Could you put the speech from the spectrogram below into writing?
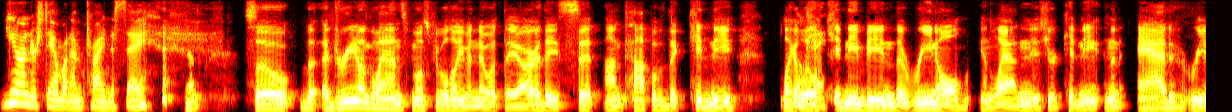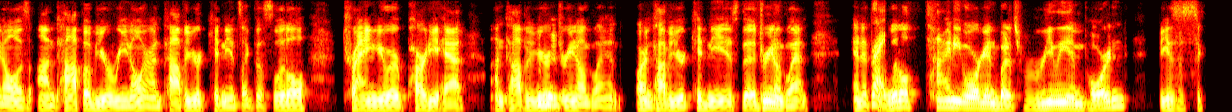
you understand what I'm trying to say. yep. So the adrenal glands, most people don't even know what they are. They sit on top of the kidney, like a okay. little kidney being the renal in Latin is your kidney, and then adrenal is on top of your renal or on top of your kidney. It's like this little triangular party hat on top of your mm-hmm. adrenal gland, or on top of your kidney is the adrenal gland and it's right. a little tiny organ, but it's really important because it sec-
